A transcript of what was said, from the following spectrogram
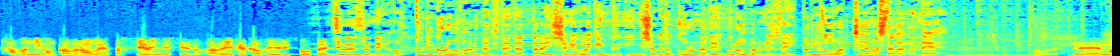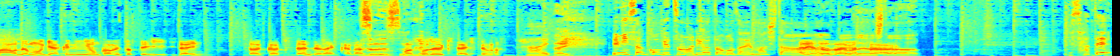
多分日本株の方がやっぱ強いんですよ、アメリカ株より相対的に。そうですよね、本当にグローバルな時代だったら一緒に動いていいんでしょうけど、コロナでグローバルな時代、とりあえず終わっちゃいましたからね。そうですね、まあでも逆に日本株にとっていい時代が来たんじゃないかなそうです、ね、まあ、それを期待してます。はい、はい、エミさん、今月もありがとうございました。ありがとうございました。さて、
